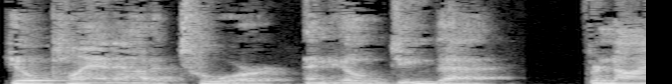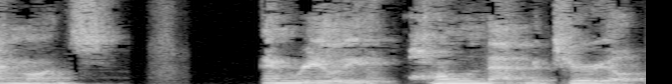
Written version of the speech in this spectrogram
he'll plan out a tour and he'll do that for nine months and really hone that material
